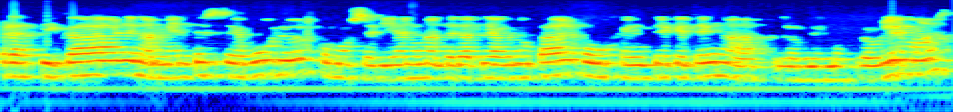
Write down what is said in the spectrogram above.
practicar en ambientes seguros, como sería en una terapia grupal con gente que tenga los mismos problemas,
